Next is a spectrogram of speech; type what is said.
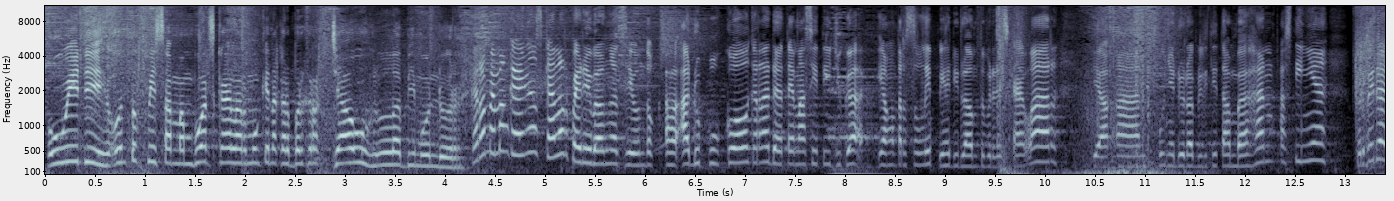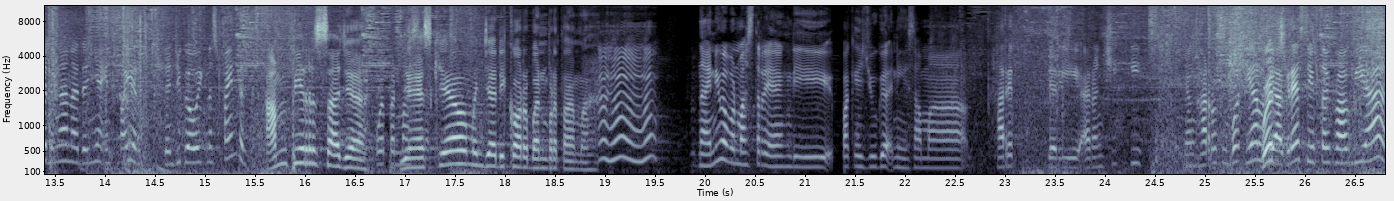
Widi untuk bisa membuat Skylar mungkin akan bergerak jauh lebih mundur. karena memang kayaknya Skylar pede banget sih untuk uh, adu pukul karena ada tenacity juga yang terselip ya di dalam tubuh dari Skylar. Dia akan punya durability tambahan pastinya berbeda dengan adanya Inspire dan juga Weakness Finder. Hampir saja. Yeheskiel menjadi korban pertama. Mhm. Nah ini Weapon Master yang dipakai juga nih sama Harit dari Iron Chiki yang harus membuat dia lebih agresif tapi Fabian.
